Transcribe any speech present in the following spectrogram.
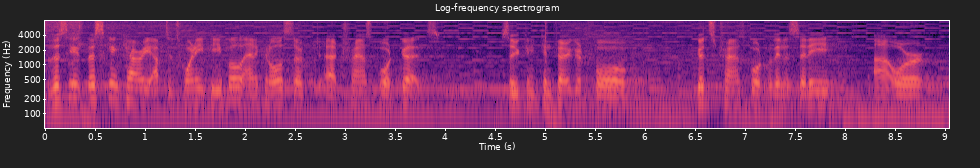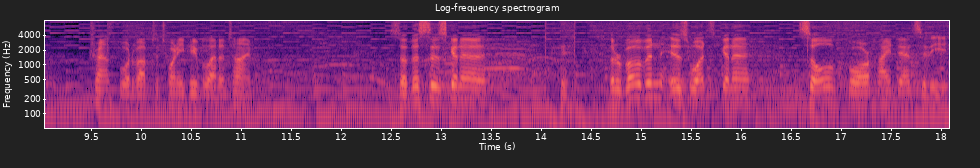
So this can, this can carry up to 20 people, and it can also uh, transport goods. So you can configure it for goods transport within a city, uh, or transport of up to 20 people at a time. So this is gonna, the Robovan is what's gonna solve for high density.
